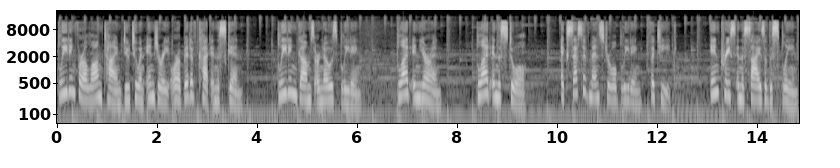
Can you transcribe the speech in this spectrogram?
Bleeding for a long time due to an injury or a bit of cut in the skin. Bleeding gums or nose bleeding. Blood in urine. Blood in the stool. Excessive menstrual bleeding, fatigue. Increase in the size of the spleen.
